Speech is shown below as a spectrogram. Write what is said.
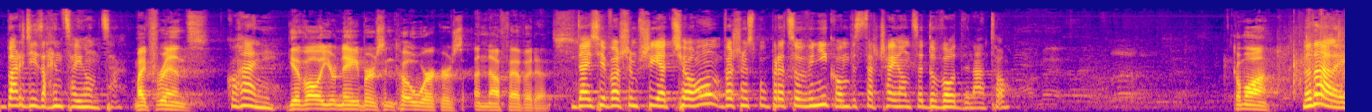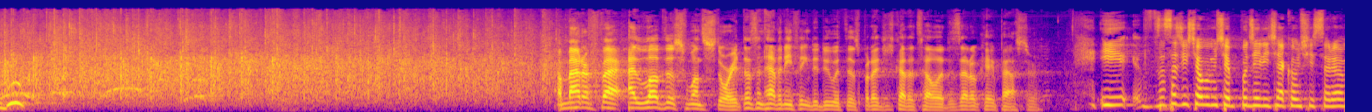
bardziej zachęcająca. My friends, Kochani, give all your neighbors and coworkers enough evidence. dajcie waszym przyjaciołom, waszym współpracownikom wystarczające dowody na to. Come on. No dalej. A matter of fact, I love this one story. It doesn't have anything to do with this, but I just got to tell it. Is that okay, Pastor? I w zasadzie chciałbym się podzielić jakąś historią,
